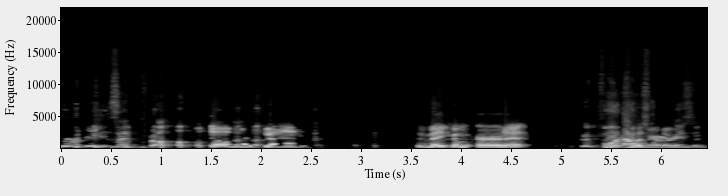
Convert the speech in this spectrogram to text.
for a reason, bro. Oh my god. To make them earn it. Four Make downs for a they're reason.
